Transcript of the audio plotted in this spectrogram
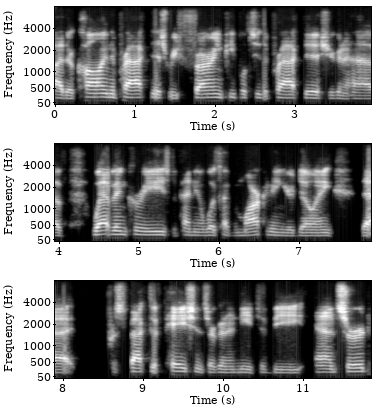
either calling the practice, referring people to the practice. You're going to have web inquiries, depending on what type of marketing you're doing, that prospective patients are going to need to be answered.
